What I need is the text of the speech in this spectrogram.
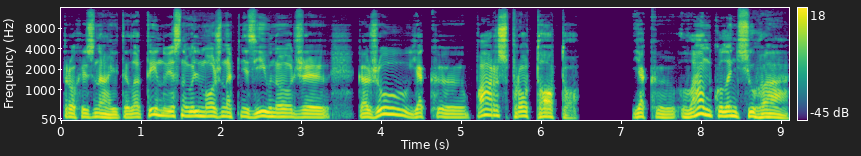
трохи знаєте латину, ясновельможна князівно, отже, кажу, як е, парс про тото, як е, ланку ланцюга,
